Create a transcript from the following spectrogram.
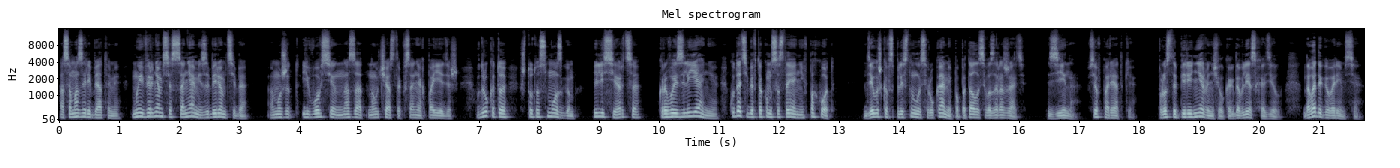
а сама за ребятами. Мы вернемся с санями и заберем тебя. А может, и вовсе назад на участок в санях поедешь? Вдруг это что-то с мозгом? Или сердце? Кровоизлияние? Куда тебе в таком состоянии в поход?» Девушка всплеснулась руками, попыталась возражать. «Зина, все в порядке. Просто перенервничал, когда в лес ходил. Давай договоримся.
